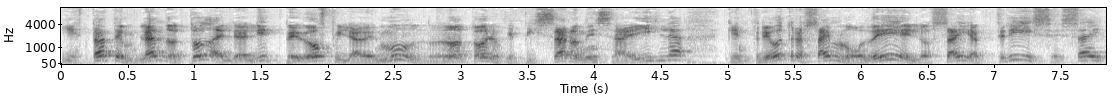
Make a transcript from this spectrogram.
y está temblando toda la elite pedófila del mundo, ¿no? Todos los que pisaron esa isla, que entre otros hay modelos, hay actrices, hay...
